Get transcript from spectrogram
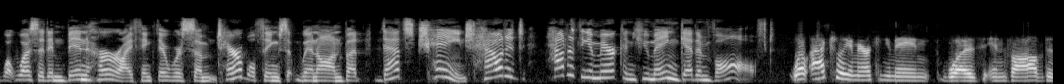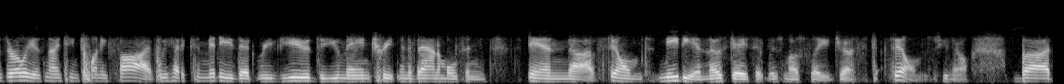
what was it in ben hur i think there were some terrible things that went on but that's changed. How did how did the american humane get involved Well, actually, American Humane was involved as early as 1925. We had a committee that reviewed the humane treatment of animals in in uh, filmed media. In those days, it was mostly just films, you know. But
